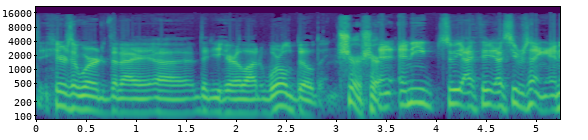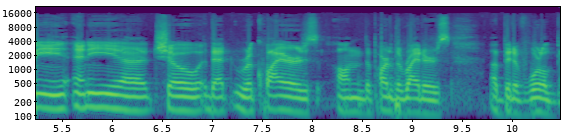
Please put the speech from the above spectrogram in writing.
here's a word that I uh, that you hear a lot: world building. Sure, sure. And any so I think I see what you're saying. Any any uh, show that requires on the part of the writers a bit of world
